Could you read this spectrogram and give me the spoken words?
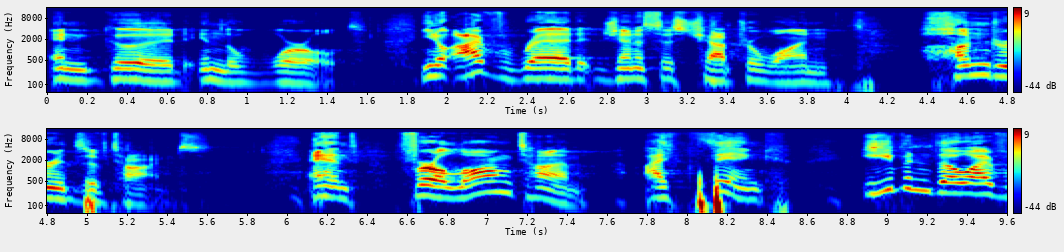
and good in the world. You know, I've read Genesis chapter 1 hundreds of times. And for a long time, I think even though I've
